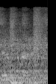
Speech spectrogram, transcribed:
Double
